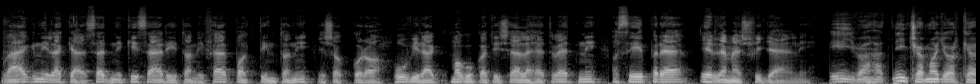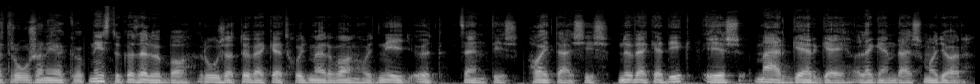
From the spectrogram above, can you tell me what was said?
vágni, le kell szedni, kiszárítani, felpattintani, és akkor a hóvirág magokat is el lehet vetni. A szépre érdemes figyelni. Így van, hát nincsen magyar kert rózsa nélkül. Néztük az előbb a rózsatöveket, hogy már van, hogy 4-5 centis hajtás is növekedik, és már Gergely, a legendás magyar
